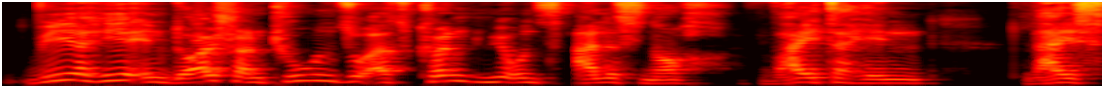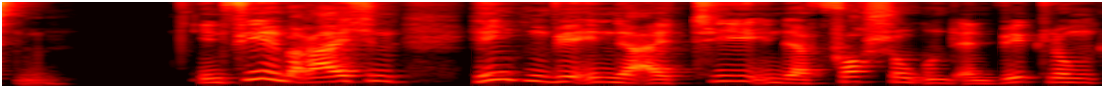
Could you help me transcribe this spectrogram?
Wir hier in Deutschland tun so, als könnten wir uns alles noch weiterhin leisten. In vielen Bereichen hinken wir in der IT, in der Forschung und Entwicklung,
